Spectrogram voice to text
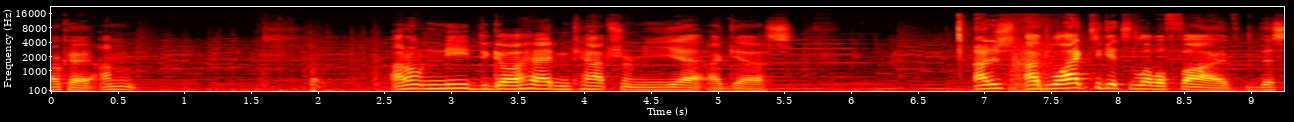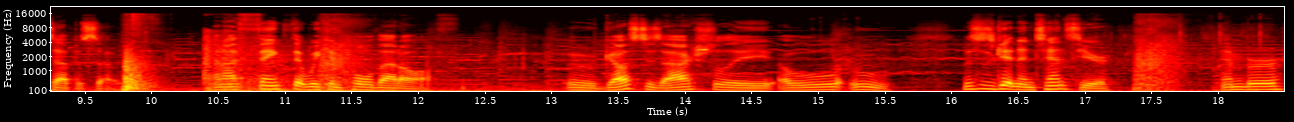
Okay, I'm... I don't need to go ahead and capture him yet, I guess. I just, I'd like to get to level 5 this episode. And I think that we can pull that off. Ooh, Gust is actually a ooh. This is getting intense here. Ember.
